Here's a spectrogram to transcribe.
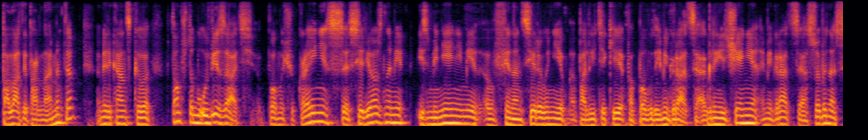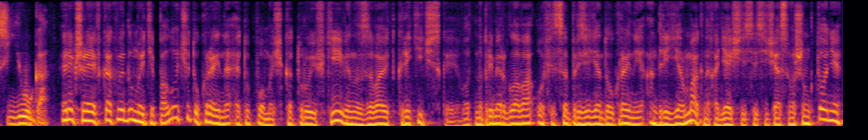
палаты парламента американского, в том, чтобы увязать помощь Украине с серьезными изменениями в финансировании политики по поводу иммиграции, ограничения иммиграции, особенно с юга. Эрик Шрейф, как вы думаете, получит Украина эту помощь, которую в Киеве называют критической? Вот, например, глава Офиса президента Украины Андрей Ермак, находящийся сейчас в Вашингтоне,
